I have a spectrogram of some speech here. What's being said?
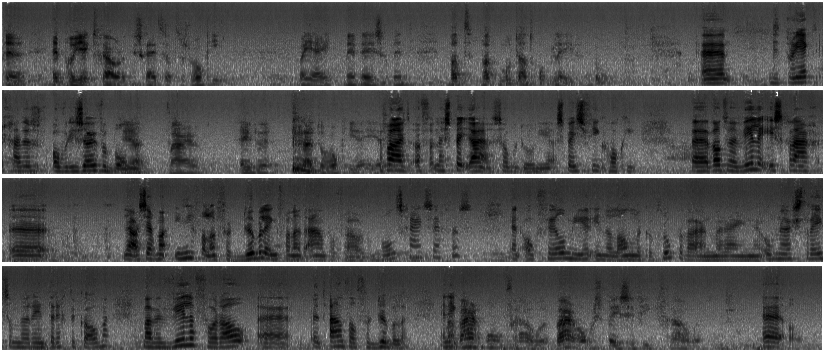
Eh, het project Vrouwelijke Scheidsrechters Hockey, waar jij mee bezig bent. Wat, wat moet dat opleveren? Eh, dit project gaat dus over die zeven bonden. Ja, maar even vanuit de hockey. Hè? Ja. Vanuit, of, nee, ja, zo bedoel je, ja, specifiek hockey. Eh, wat we willen is graag, eh, ja, zeg maar in ieder geval een verdubbeling van het aantal vrouwelijke bondscheidsrechters. En ook veel meer in de landelijke groepen, waar Marijn eh, ook naar streeft om daarin terecht te komen. Maar we willen vooral eh, het aantal verdubbelen. En maar ik, waarom vrouwen? Waarom specifiek vrouwen? eh,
